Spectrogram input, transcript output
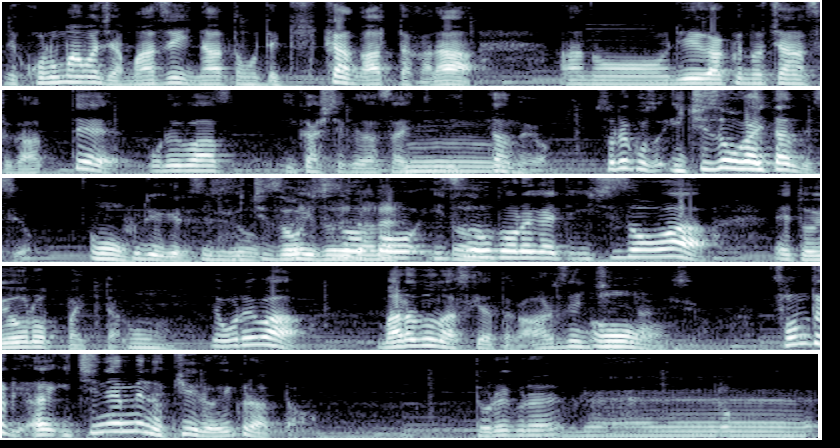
でこのままじゃまずいなと思って危機感があったから、あのー留学のチャンスがあって俺は行かしてくださいって言ったのよ、それこそ一蔵がいたんですよ。フリューゲルス一蔵。一蔵と一蔵と俺がいて一蔵は、えっと、ヨーロッパ行ったの、う。んで俺はマラドーナ好きだったからアルゼンチン行ったんですよ。その時あ1年目の給料いくらだったどれぐらい？俺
